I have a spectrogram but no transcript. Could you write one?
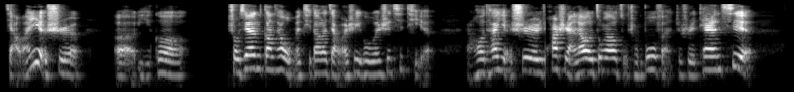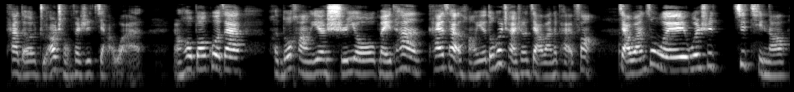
甲烷也是。呃，一个首先，刚才我们提到了甲烷是一个温室气体，然后它也是化石燃料的重要组成部分，就是天然气，它的主要成分是甲烷，然后包括在很多行业，石油、煤炭开采的行业都会产生甲烷的排放。甲烷作为温室气体呢，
